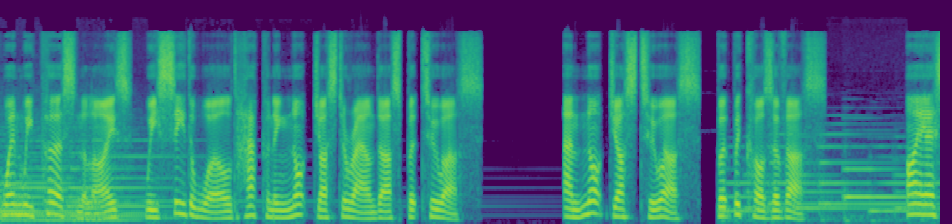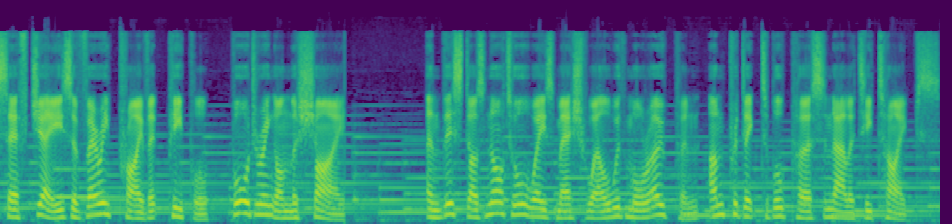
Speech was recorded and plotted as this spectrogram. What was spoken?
When we personalize, we see the world happening not just around us but to us. And not just to us, but because of us. ISFJs are very private people, bordering on the shy. And this does not always mesh well with more open, unpredictable personality types.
